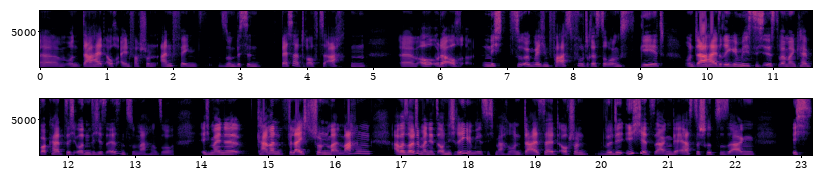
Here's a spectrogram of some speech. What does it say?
ähm, und da halt auch einfach schon anfängt, so ein bisschen besser drauf zu achten ähm, auch, oder auch nicht zu irgendwelchen Fastfood-Restaurants geht und da halt regelmäßig isst, weil man keinen Bock hat, sich ordentliches Essen zu machen. So. Ich meine, kann man vielleicht schon mal machen, aber sollte man jetzt auch nicht regelmäßig machen. Und da ist halt auch schon, würde ich jetzt sagen, der erste Schritt zu sagen, ich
